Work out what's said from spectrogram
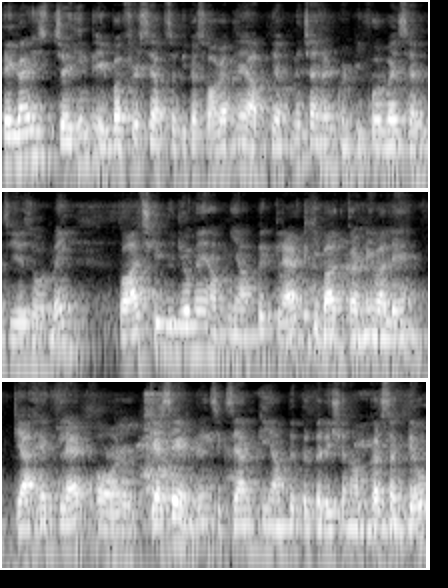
हे गाइस जय हिंद। एक बार फिर से आप सभी का स्वागत है आपके अपने channel 24 four by seven C zone में। तो आज की वीडियो में हम यहाँ पे क्लैट की बात करने वाले हैं। क्या है क्लैट और कैसे एंट्रेंस एग्ज़ाम की यहाँ पे प्रिपरेशन आप कर सकते हो।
